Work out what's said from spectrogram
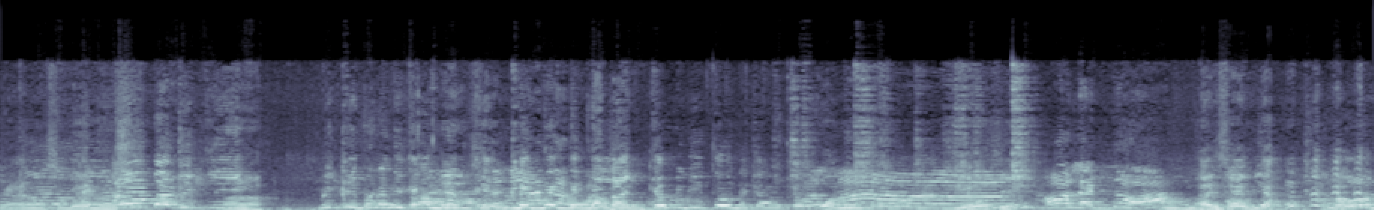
Yan, no? Si Venus. Ano? Weekly pa nandito kami. Nag- nag- Nagla-live kami dito. Nag-ano to? Kung ano yung... Yun. Oh, live to ah. Live live yan. Yun.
